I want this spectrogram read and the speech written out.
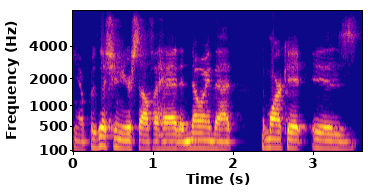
you know positioning yourself ahead and knowing that the market is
